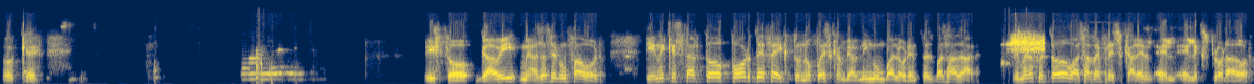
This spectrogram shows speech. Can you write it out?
Ok. Listo. Gaby, me vas a hacer un favor. Tiene que estar todo por defecto, no puedes cambiar ningún valor. Entonces vas a dar, primero que todo, vas a refrescar el, el, el explorador.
